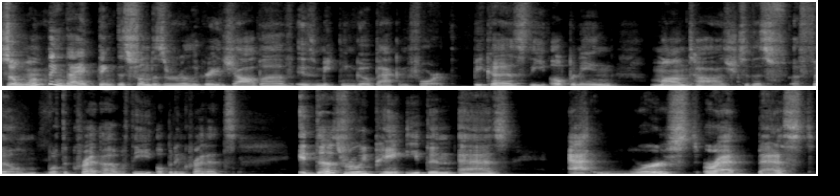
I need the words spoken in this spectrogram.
So one thing that I think this film does a really great job of is making go back and forth because the opening montage to this f- film with the cre- uh, with the opening credits, it does really paint Ethan as at worst or at best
